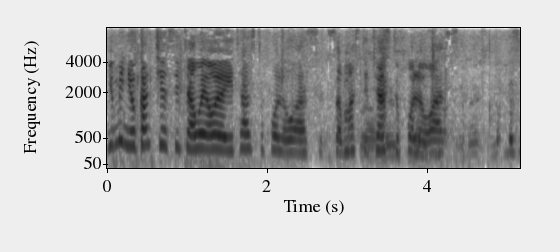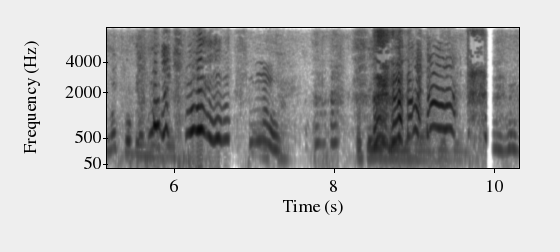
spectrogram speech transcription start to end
You mean you can't chase it away or it has to follow us? It's a must, it has to follow us. There's no problem with this. no. Okay, you're doing it, you're.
